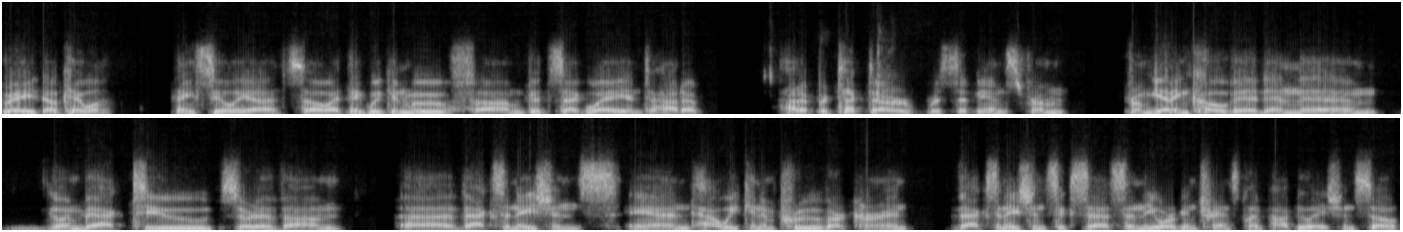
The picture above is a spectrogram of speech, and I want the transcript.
Great. Okay. Well, thanks, Celia. So I think we can move um, good segue into how to how to protect our recipients from from getting COVID and um, going back to sort of um, uh, vaccinations and how we can improve our current vaccination success in the organ transplant population. So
